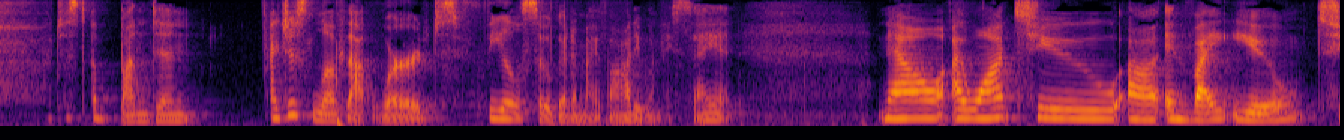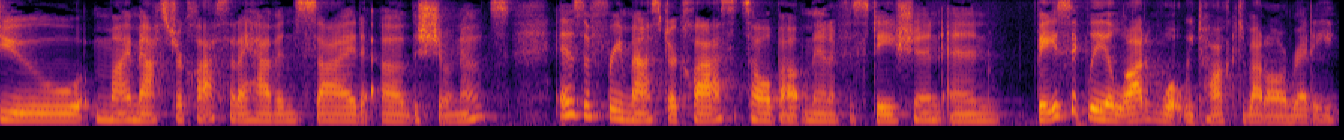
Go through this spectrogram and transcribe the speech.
just abundant. I just love that word. It just feels so good in my body when I say it. Now, I want to uh, invite you to my masterclass that I have inside of the show notes. It is a free masterclass. It's all about manifestation and basically a lot of what we talked about already.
